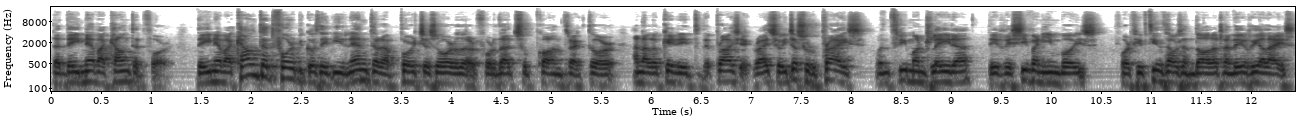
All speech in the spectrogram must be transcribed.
that they never accounted for. They never accounted for because they didn't enter a purchase order for that subcontractor and allocated it to the project, right? So it's a surprise when three months later they receive an invoice for $15,000 and they realize,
